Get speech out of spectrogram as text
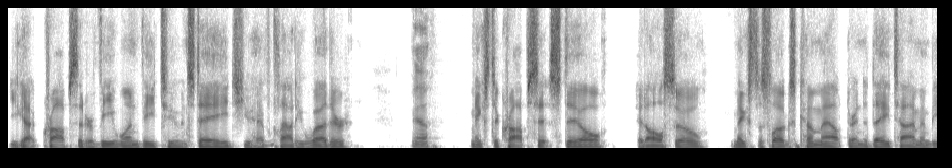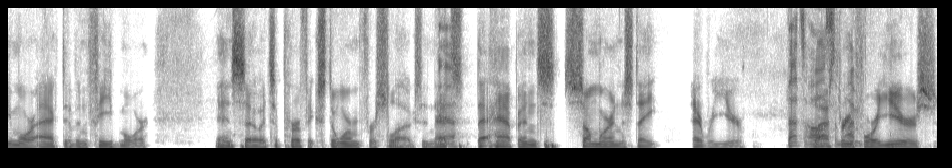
you got crops that are V1, V2 in stage. You have cloudy weather. Yeah. Makes the crop sit still. It also makes the slugs come out during the daytime and be more active and feed more. And so it's a perfect storm for slugs. And that's yeah. that happens somewhere in the state every year. That's awesome. Last 3 or four years.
